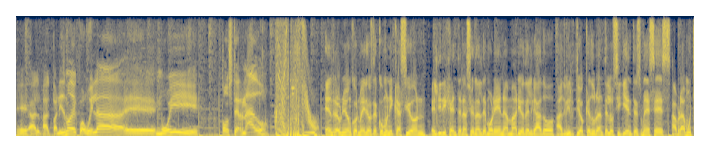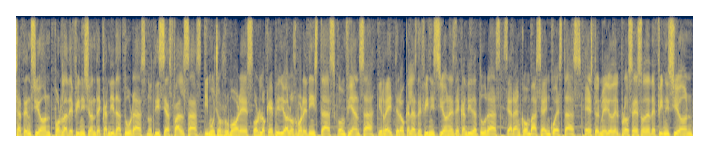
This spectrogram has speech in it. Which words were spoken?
eh, al, al, panismo de Coahuila eh, muy consternado. En reunión con medios de comunicación, el dirigente nacional de Morena, Mario Delgado, advirtió que durante los siguientes meses habrá mucha atención por la definición de candidaturas, noticias falsas y muchos rumores, por lo que pidió a los morenistas confianza y reiteró que las definiciones de candidaturas se harán con base a encuestas. Esto en medio del proceso de definición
